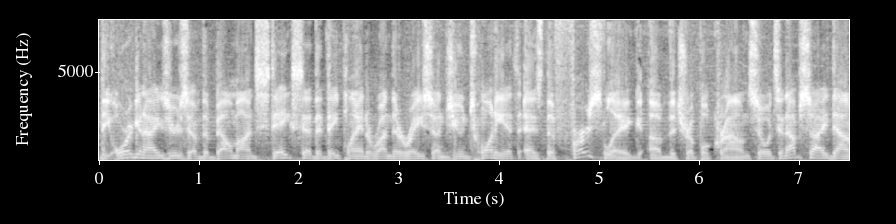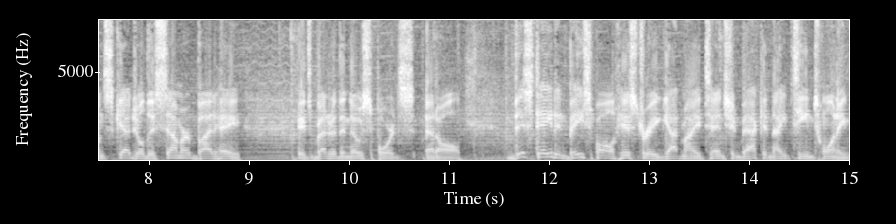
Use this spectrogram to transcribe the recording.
The organizers of the Belmont Stakes said that they plan to run their race on June 20th as the first leg of the Triple Crown. So it's an upside down schedule this summer, but hey, it's better than no sports at all. This date in baseball history got my attention back in 1920.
